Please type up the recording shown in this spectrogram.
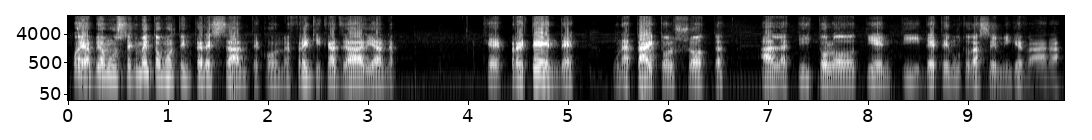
Poi abbiamo un segmento molto interessante con Frankie Kazarian che pretende una title shot al titolo TNT detenuto da Sammy Guevara.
